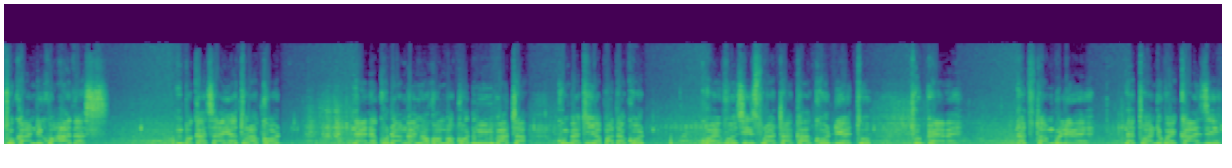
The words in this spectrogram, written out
tukaandikwa others. Mpaka saa hii hatuna kodi, na ile kudanganywa kwamba kodi mmepata, kumbe hatujapata kodi. Kwa hivyo sisi tunataka kodi yetu tupewe na tutambuliwe na tuandikwe kazi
